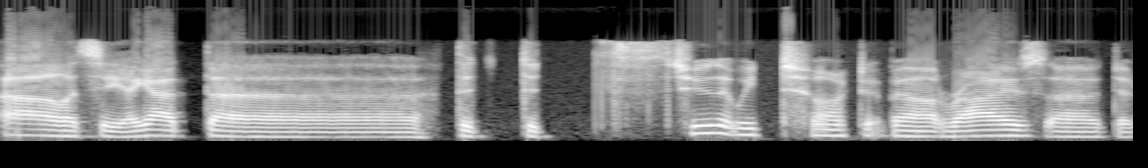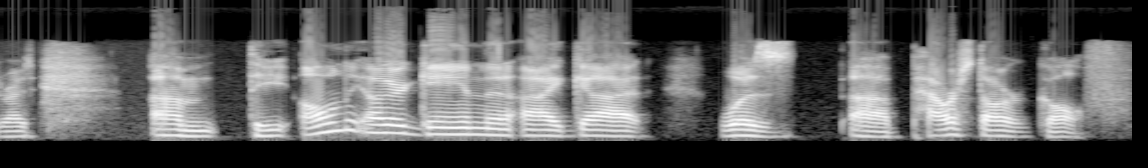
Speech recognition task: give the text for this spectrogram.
Uh, let's see. I got uh, the the two that we talked about, Ryse, uh, Dead Rise. Um, the only other game that I got was uh, Power Star Golf.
